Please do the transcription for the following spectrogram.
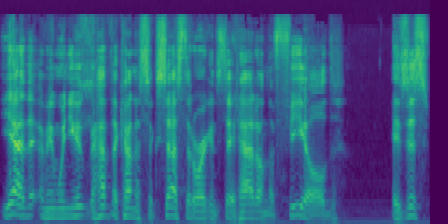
Yeah, I mean, when you have the kind of success that Oregon State had on the field, is this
